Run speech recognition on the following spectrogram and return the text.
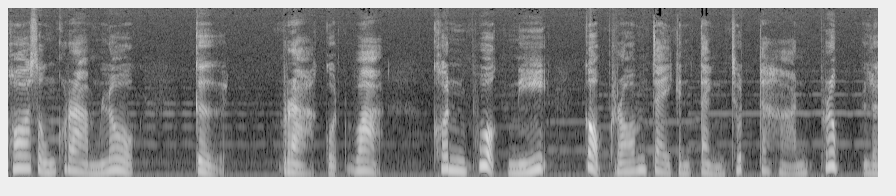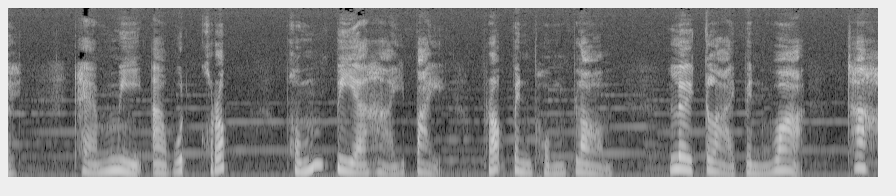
พอสงครามโลกเกิด ปรากฏว่า คนพวกนี้ ก็พร้อมใจกันแต่งชุดทหารพรึบเลย แถมมีอาวุธครบ ผมเปียหายไป เพราะเป็นผมปลอม เลยกลายเป็นว่า ทห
